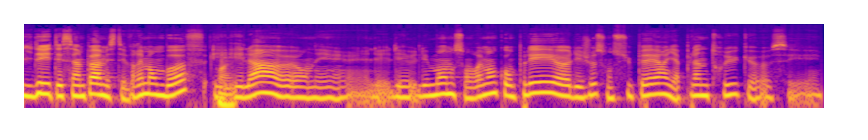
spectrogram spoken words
L'idée était sympa, mais c'était vraiment bof. Et, Ouais. et là, euh, on est... les, les- les mondes sont vraiment complets, euh, les jeux sont super, il y a plein de trucs. euh, c'est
